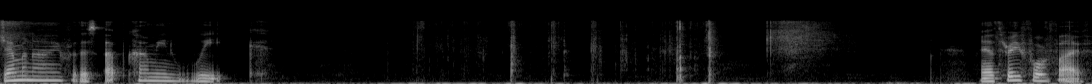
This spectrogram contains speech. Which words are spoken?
Gemini for this upcoming week. Yeah, three, four, five.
